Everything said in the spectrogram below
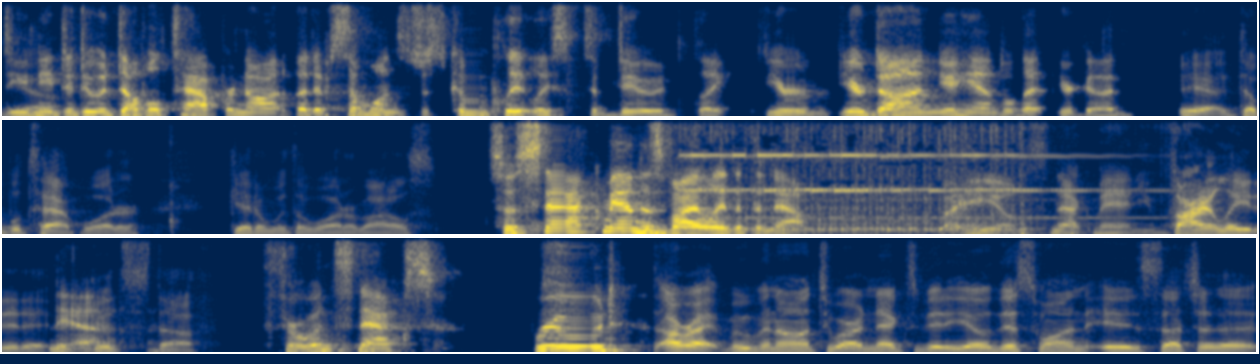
Do you Yeah. need to do a double tap or not? But if someone's just completely subdued, like you're you're done, you handled it, you're good. Yeah, double tap water. Get him with the water bottles. So Snack Man has violated the nap. Bam, snack man, you violated it. Yeah. Good stuff. Throwing snacks. Rude. All right, moving on to our next video. This one is such a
